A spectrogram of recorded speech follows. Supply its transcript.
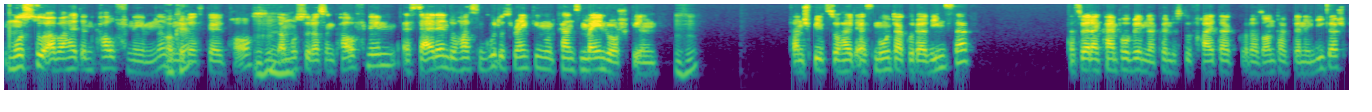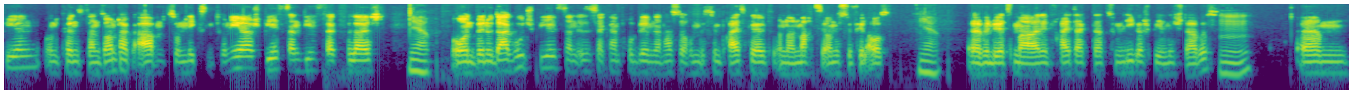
Musst du aber halt in Kauf nehmen, ne, wenn okay. du das Geld brauchst. Mhm. Dann musst du das in Kauf nehmen. Es sei denn, du hast ein gutes Ranking und kannst Main Draw spielen. Mhm. Dann spielst du halt erst Montag oder Dienstag. Das wäre dann kein Problem. Da könntest du Freitag oder Sonntag deine Liga spielen und könntest dann Sonntagabend zum nächsten Turnier, spielst dann Dienstag vielleicht. Ja. Und wenn du da gut spielst, dann ist es ja kein Problem. Dann hast du auch ein bisschen Preisgeld und dann macht es ja auch nicht so viel aus. Ja. Äh, wenn du jetzt mal den Freitag da zum Ligaspielen nicht da bist. Mhm. Ähm,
